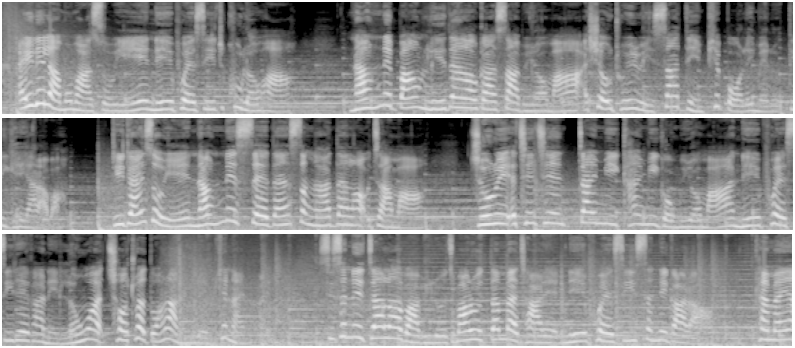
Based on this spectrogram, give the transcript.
။အဲဒီလေ့လာမှုမှာဆိုရင်နေအဖွဲ့အစည်းတစ်ခုလုံးဟာနောက်နှစ်ပေါင်း၄တန်းလောက်ကစပြီးတော့မှအရှုပ်ထွေးတွေစတင်ဖြစ်ပေါ်လိမ့်မယ်လို့သိခဲ့ရတာပါ။ဒီတိုင်းဆိုရင်နောက်နှစ်10တန်း15တန်းလောက်အကြာမှာဂျိုရီအချင်းချင်းတိုက်မိခိုက်မိကုန်ပြီးတော့မှနေအဖွဲ့အစည်းတွေကနေလုံးဝချော်ထွက်သွားတာမျိုးလည်းဖြစ်နိုင်ပါတယ်။စီစနစ်ကြားလာပါပြီလို့ကျမတို့သတ်မှတ်ထားတဲ့နေအဖွဲ့အစည်းစနစ်ကတော့ ခံမှန်းရ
